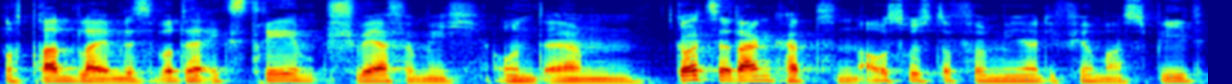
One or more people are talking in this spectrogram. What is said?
noch dranbleiben? Das wird ja extrem schwer für mich. Und ähm, Gott sei Dank hat ein Ausrüster von mir, die Firma Speed,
